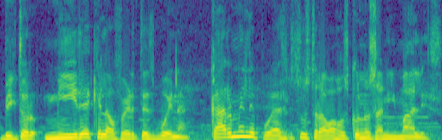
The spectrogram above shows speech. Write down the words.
Víctor, mire que la oferta es buena. Carmen le puede hacer sus trabajos con los animales.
